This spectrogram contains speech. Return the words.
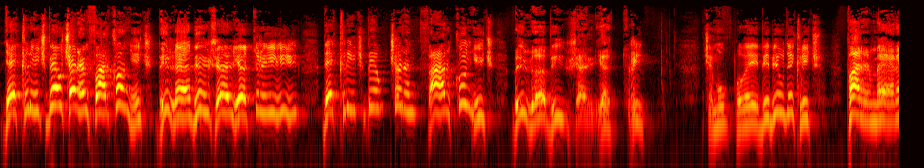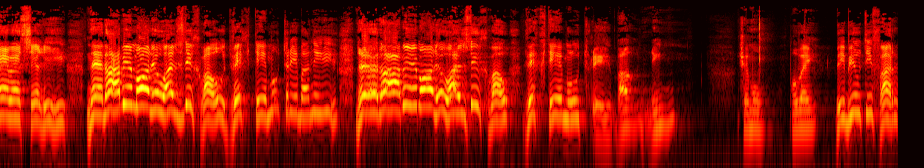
Deklič belčeren farkonič, bile bi želje tri. Deklič belčeren farkonič, bile bi želje tri. Čemu povej bi bil deklič, par me ne veseli, ne da bi molil ali zdihval, dveh temu treba ni, ne da bi molil ali zdihval, dveh temu treba ni. Čemu povej bi bil ti far,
